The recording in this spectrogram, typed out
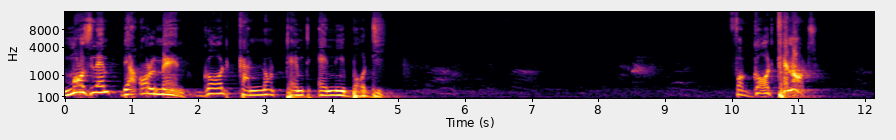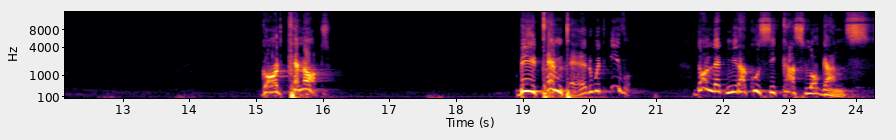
Muslim, they are all men. God cannot tempt anybody. For God cannot. God cannot be tempted with evil. Don't let miracle seeker slogans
